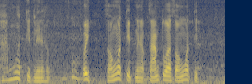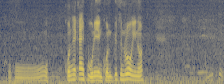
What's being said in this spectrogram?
สามงวดติดเลยนะครับเอ้ยสองงวดติดนะครับสามตัวสองงวดติดโอ้โหคนใกล้ๆปู่นี่เองคนพิษณุโลกเองเนาะอันนี้เจ็ด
